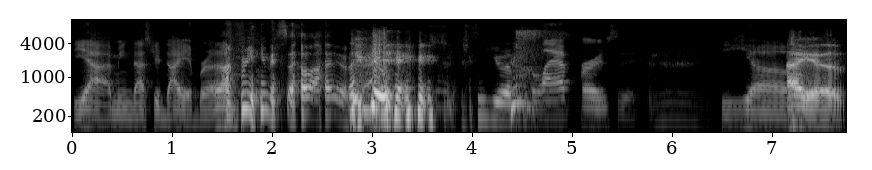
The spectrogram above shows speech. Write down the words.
Yeah, I mean that's your diet, bro. I mean, so I imagine you're a plant person. Yo, I am.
